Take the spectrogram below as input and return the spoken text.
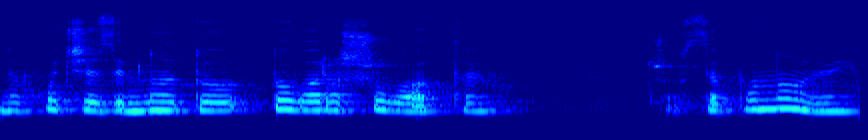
не хоче зі мною товаришувати. Що все по новій.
